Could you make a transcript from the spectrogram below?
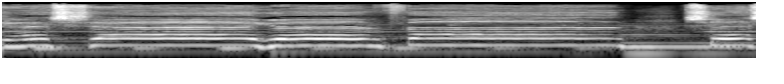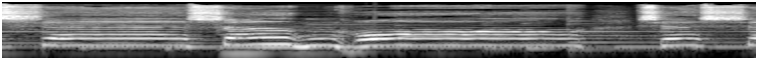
谢谢缘分，谢谢生活，谢谢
